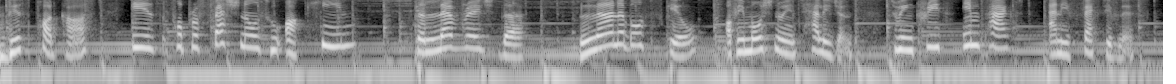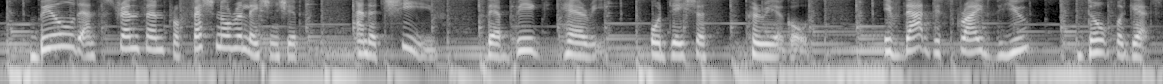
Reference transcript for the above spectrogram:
This podcast is for professionals who are keen to leverage the learnable skill of emotional intelligence to increase impact and effectiveness, build and strengthen professional relationships, and achieve their big, hairy, audacious career goals. If that describes you, don't forget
